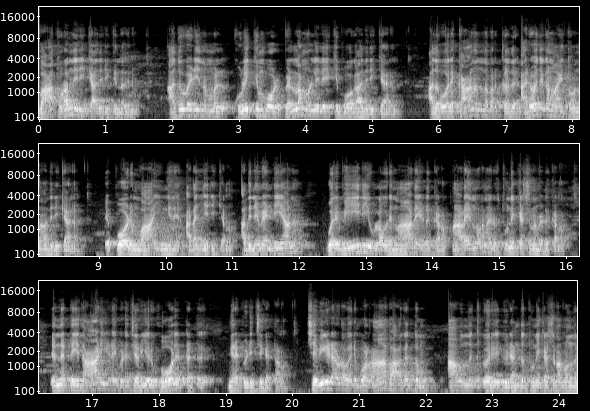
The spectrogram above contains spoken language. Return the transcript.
വാ തുറന്നിരിക്കാതിരിക്കുന്നതിനും അതുവഴി നമ്മൾ കുളിക്കുമ്പോൾ വെള്ളം ഉള്ളിലേക്ക് പോകാതിരിക്കാനും അതുപോലെ കാണുന്നവർക്ക് അത് അരോചകമായി തോന്നാതിരിക്കാനും എപ്പോഴും വാ ഇങ്ങനെ അടഞ്ഞിരിക്കണം. അതിനു വേണ്ടിയാണ് ഒരു വീതിയുള്ള ഒരു നാട എടുക്കണം. നാട എന്ന് പറഞ്ഞാൽ ഒരു തുണിക്കഷണം എടുക്കണം. എന്നിട്ട് ഈ താടിയുടെ ഇവിടെ ചെറിയൊരു ഹോൾ ഇട്ടിട്ട് ഇങ്ങനെ പിടിച്ചു കെട്ടണം. ചെവിയുടെ അവിടെ വരുമ്പോൾ ആ ഭാഗത്തും ആ ഒന്ന് ഒരു രണ്ട് തുണി കഷ്ണം ഒന്ന്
